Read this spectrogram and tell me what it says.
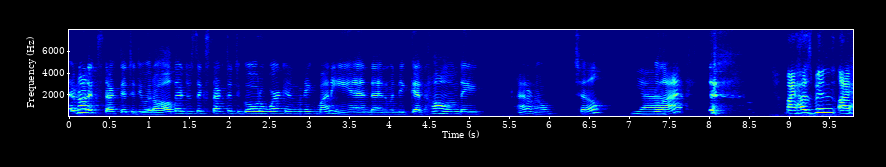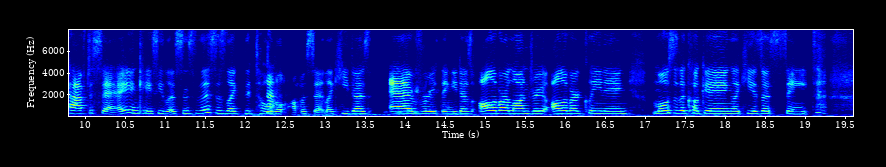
they're not expected to do it all. They're just expected to go to work and make money. And then when they get home, they, I don't know, chill, yeah, relax. my husband i have to say in case he listens to this is like the total opposite like he does everything he does all of our laundry all of our cleaning most of the cooking like he is a saint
